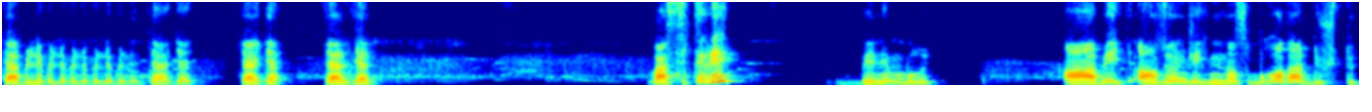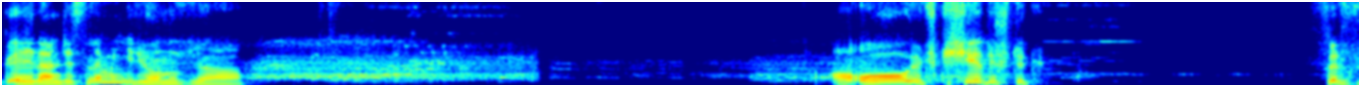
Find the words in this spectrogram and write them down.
Gel bile bile bile bile bile. Gel gel. Gel gel. Gel gel. Lan. Benim bulu... Abi az önce nasıl bu kadar düştük? Eğlencesine mi giriyorsunuz ya? O üç kişiye düştük. Sırf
